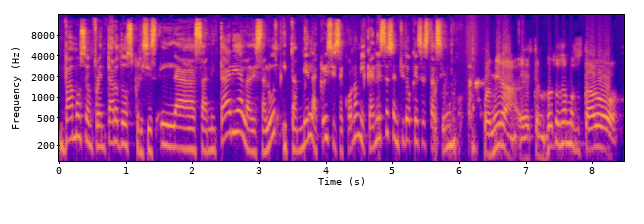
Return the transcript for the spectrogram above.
vamos a enfrentar dos crisis, la sanitaria, la de salud y también la crisis económica. En ese sentido, ¿qué se está haciendo? Pues mira, este, nosotros hemos estado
